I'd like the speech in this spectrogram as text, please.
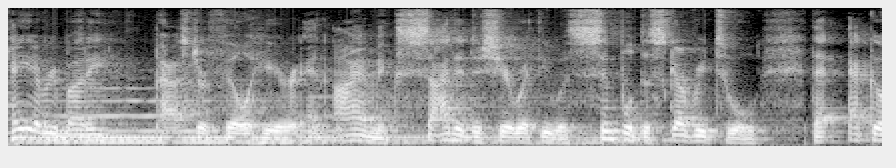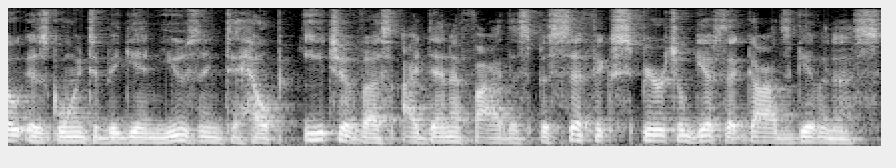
Hey, everybody. Pastor Phil here, and I am excited to share with you a simple discovery tool that Echo is going to begin using to help each of us identify the specific spiritual gifts that God's given us.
